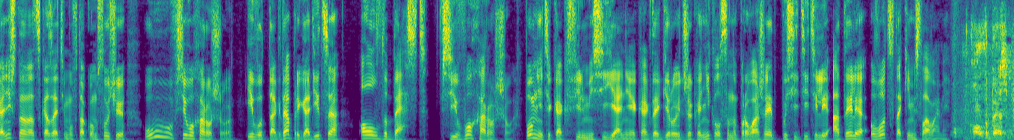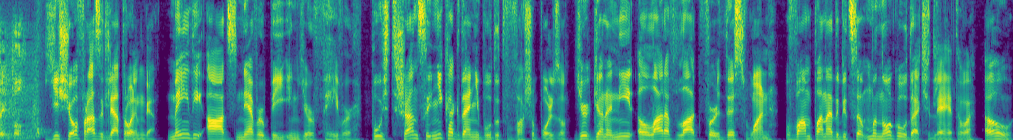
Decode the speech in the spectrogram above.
Конечно, надо сказать ему в таком случае «У, всего хорошего». И вот тогда пригодится all the best. Всего хорошего. Помните, как в фильме «Сияние», когда герой Джека Николсона провожает посетителей отеля вот с такими словами? All the best people. Еще фразы для троллинга. May the odds never be in your favor. Пусть шансы никогда не будут в вашу пользу. You're gonna need a lot of luck for this one. Вам понадобится много удачи для этого. Oh,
